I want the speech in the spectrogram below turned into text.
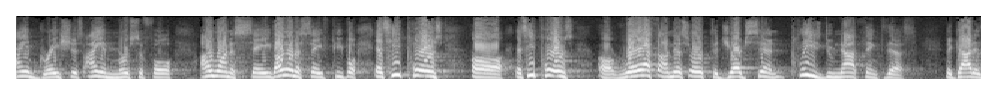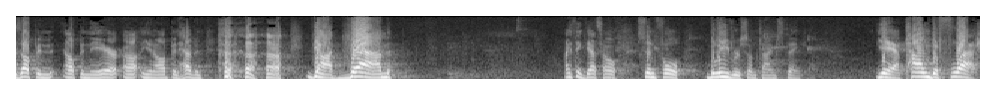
I am gracious. I am merciful. I want to save. I want to save people. As He pours, uh, as He pours uh, wrath on this earth to judge sin, please do not think this that God is up in up in the air, uh, you know, up in heaven. God them. I think that's how sinful believers sometimes think. Yeah, pound of flesh.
